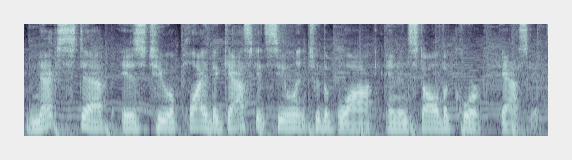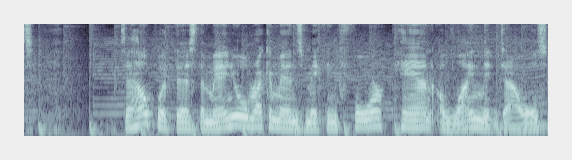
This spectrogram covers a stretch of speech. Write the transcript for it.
Next step is to apply the gasket sealant to the block and install the cork gaskets. To help with this, the manual recommends making four pan alignment dowels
